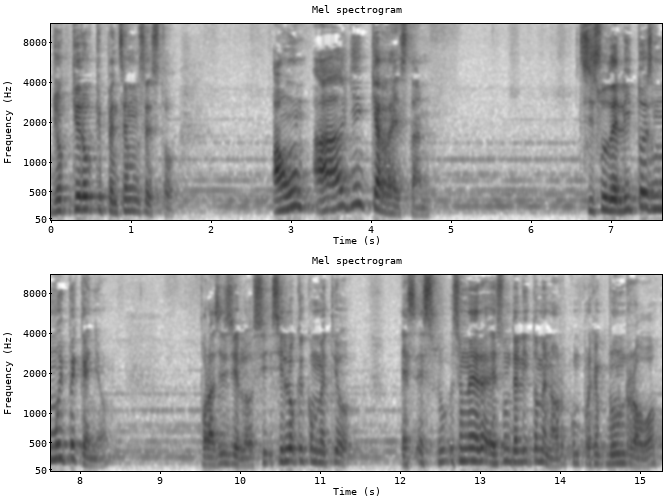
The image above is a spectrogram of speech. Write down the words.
yo quiero que pensemos esto. Aún a alguien que arrestan, si su delito es muy pequeño, por así decirlo, si, si lo que cometió es, es, es, un, es un delito menor, como por ejemplo un robo,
